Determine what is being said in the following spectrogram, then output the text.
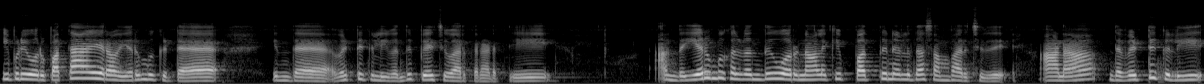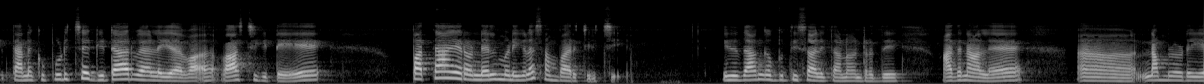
இப்படி ஒரு பத்தாயிரம் எறும்புக்கிட்ட இந்த வெட்டுக்கிளி வந்து பேச்சுவார்த்தை நடத்தி அந்த எறும்புகள் வந்து ஒரு நாளைக்கு பத்து நெல் தான் சம்பாரிச்சுது. ஆனால் இந்த வெட்டுக்கிளி தனக்கு பிடிச்ச கிட்டார் வேலையை வா வாசிச்சுக்கிட்டே பத்தாயிரம் நெல்மணிகளை சம்பாரிச்சிடுச்சு இதுதாங்க புத்திசாலித்தனன்றது அதனால் நம்மளுடைய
